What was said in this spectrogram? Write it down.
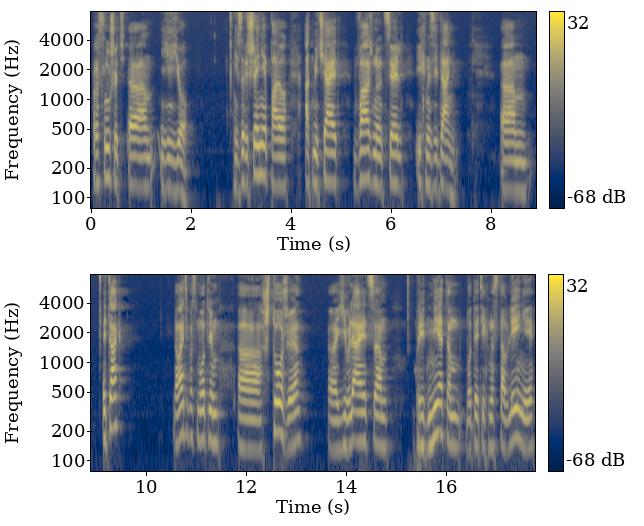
прослушать э, ее. И в завершение Павел отмечает важную цель их назидания. Эм, итак, давайте посмотрим, э, что же э, является предметом вот этих наставлений,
